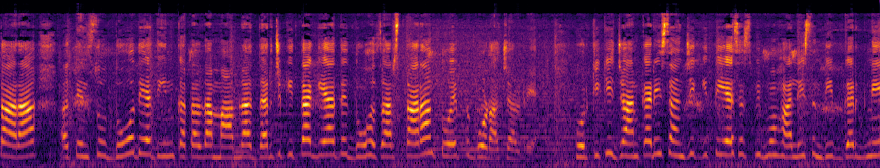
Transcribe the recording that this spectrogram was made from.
ਧਾਰਾ ਅ, 302 ਦੇ ਅਧੀਨ ਕਤਲ ਦਾ ਮਾਮਲਾ ਦਰਜ ਕੀਤਾ ਗਿਆ ਤੇ 2017 ਤੋਂ ਇਹ ਭਗੌੜਾ ਚੱਲ ਰਿਹਾ। ਹੈ ਹੋਰ ਕੀ ਕੀ ਜਾਣਕਾਰੀ ਸਾਂਝੀ ਕੀਤੀ ਐਸਐਸਪੀ ਮੋਹਾਲੀ ਸੰਦੀਪ ਗਰਗ ਨੇ?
